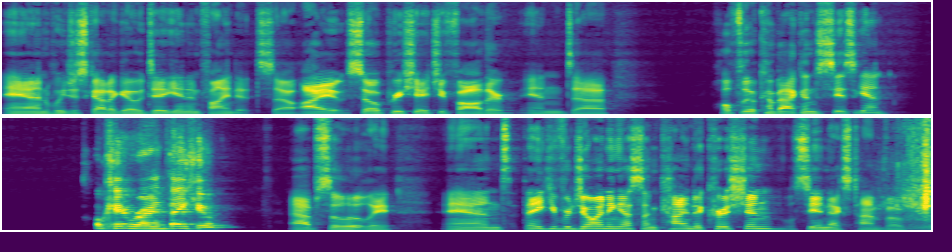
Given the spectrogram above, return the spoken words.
and we just got to go dig in and find it. So I so appreciate you, Father, and uh, hopefully you'll come back and see us again. Okay, Ryan. Thank you. Absolutely. And thank you for joining us on Kinda Christian. We'll see you next time, folks.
